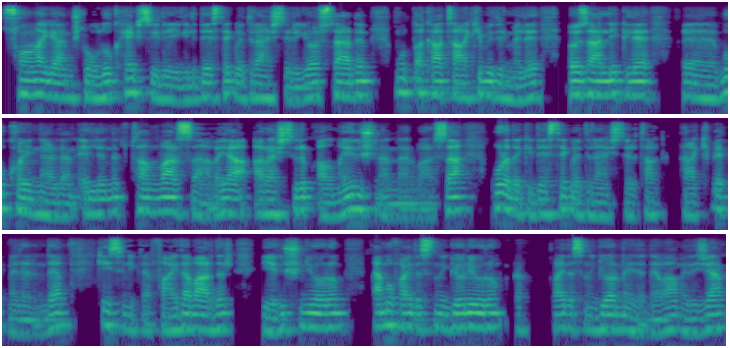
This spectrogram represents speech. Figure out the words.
sonuna gelmiş olduk. Hepsiyle ilgili destek ve dirençleri gösterdim. Mutlaka takip edilmeli. Özellikle e, bu coinlerden ellerinde tutan varsa veya araştırıp almayı düşünenler varsa buradaki destek ve dirençleri ta takip etmelerinde kesinlikle fayda vardır diye düşünüyorum. Ben bu faydasını görüyorum. Faydasını görmeye de devam edeceğim.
